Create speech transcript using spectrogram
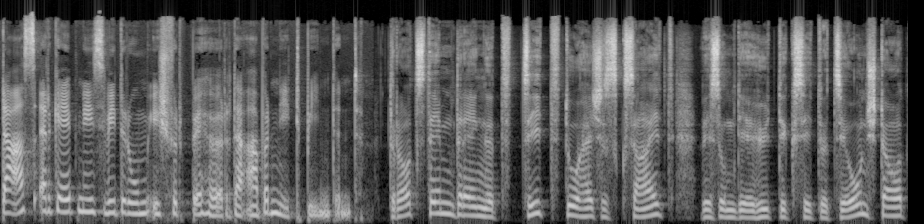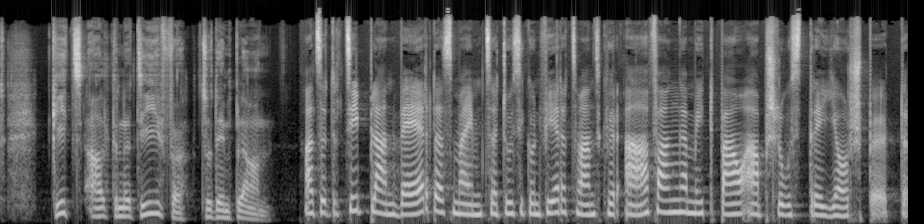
Das Ergebnis wiederum ist für die Behörden aber nicht bindend. Trotzdem drängt die Zeit, du hast es gesagt, wie es um die heutige Situation steht. Gibt es Alternativen zu dem Plan? Also der Zeitplan wäre, dass man im 2024 anfangen mit Bauabschluss drei Jahre später.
